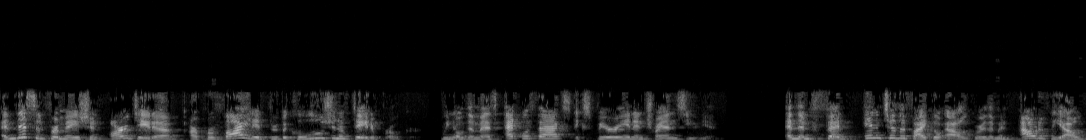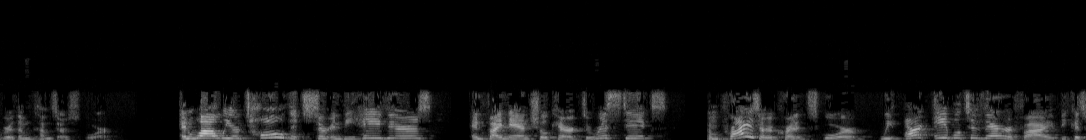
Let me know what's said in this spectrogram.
And this information, our data, are provided through the collusion of data brokers. We know them as Equifax, Experian, and TransUnion and then fed into the FICO algorithm, and out of the algorithm comes our score. And while we are told that certain behaviors and financial characteristics comprise our credit score, we aren't able to verify because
